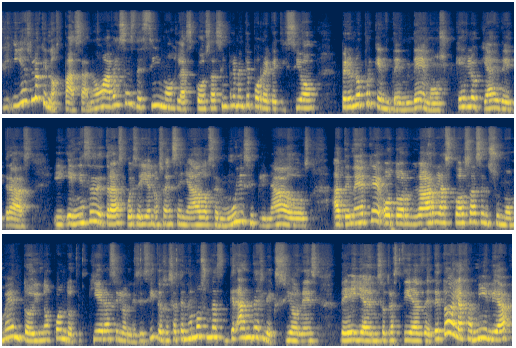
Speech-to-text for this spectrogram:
Y, es lo que nos pasa, ¿no? A veces decimos las cosas simplemente por repetición, pero no porque entendemos qué es lo que hay detrás. Y en ese detrás, pues ella nos ha enseñado a ser muy disciplinados, a tener que otorgar las cosas en su momento y no cuando tú quieras y lo necesites. O sea, tenemos unas grandes lecciones de ella, de mis otras tías, de, de toda la familia,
